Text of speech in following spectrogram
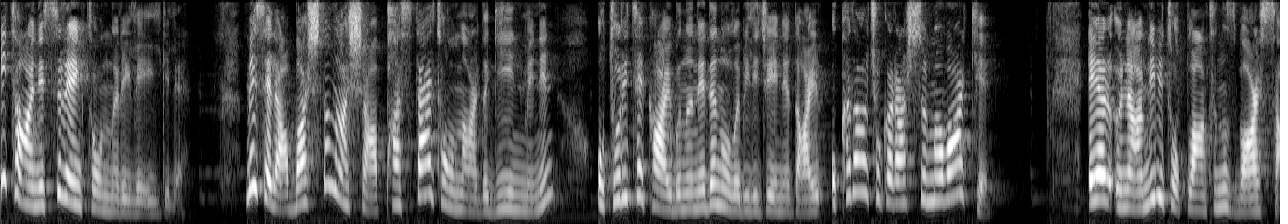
Bir tanesi renk tonları ile ilgili. Mesela baştan aşağı pastel tonlarda giyinmenin otorite kaybına neden olabileceğine dair o kadar çok araştırma var ki. Eğer önemli bir toplantınız varsa,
